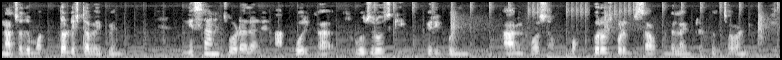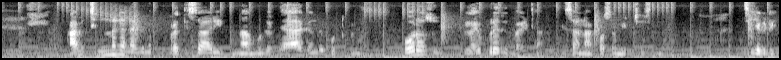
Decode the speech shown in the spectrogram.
నా చదువు మొత్తం డిస్టర్బ్ అయిపోయింది. నిసాని చూడాలనే నా కోరిక రోజు రోజుకి పెరిగిపోయింది. ఆమె కోసం ఒక్కరోజు కూడా మిస్ అవ్వకుండా లైబ్రరీకి వచ్చేవాడిని. ఆమె చిన్నగా నవ్విన ప్రతిసారి నా గుండె వేగంగా కొట్టుకునేది. ఓ రోజు లైబ్రరీ బయట నిసా నా కోసం వెయిట్ చేసింది చీకటి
